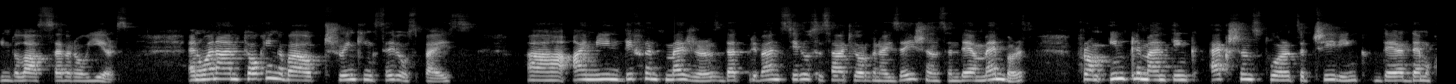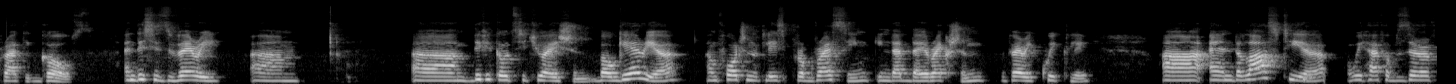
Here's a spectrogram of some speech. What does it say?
in the last several years. And when I'm talking about shrinking civil space, uh, I mean different measures that prevent civil society organizations and their members from implementing actions towards achieving their democratic goals. And this is very um, um, difficult situation. Bulgaria unfortunately is progressing in that direction very quickly. Uh, and the last year, we have observed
